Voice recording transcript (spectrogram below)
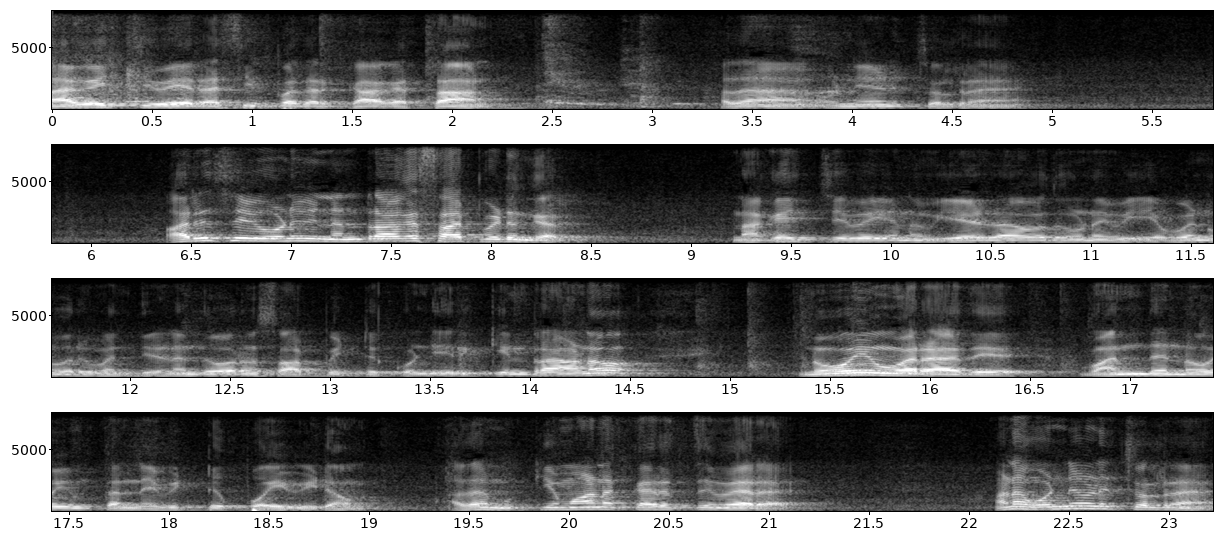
நகைச்சுவை ரசிப்பதற்காகத்தான். அதான் ஒன்னேன்னு சொல்கிறேன் அரிசி உணவை நன்றாக சாப்பிடுங்கள். நகைச்சுவை எனும் ஏழாவது உணவை எவன் ஒருவன் தினந்தோறும் சாப்பிட்டு கொண்டு இருக்கின்றானோ நோயும் வராது. வந்த நோயும் தன்னை விட்டு போய்விடும். அதான் முக்கியமான கருத்து வேற. ஆனால் ஒன்று ஒன்று சொல்கிறேன்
